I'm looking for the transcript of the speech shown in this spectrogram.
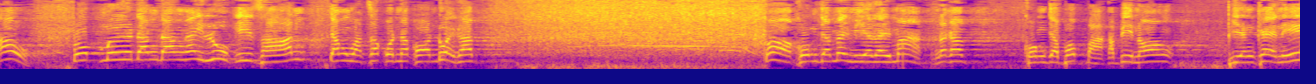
เอ้า ปรบมือดัง ๆ ให้ลูกอีสาน จังหวัดสกลนครด้วยครับ ก็คงจะไม่มีอะไรมากนะครับ คงจะพบปากกับพี่น้อง เพียงแค่นี้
